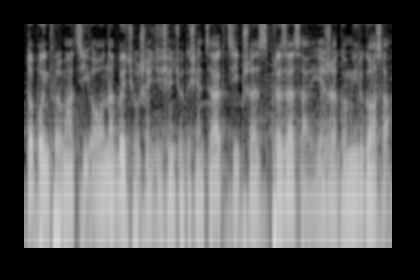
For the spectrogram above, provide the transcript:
To po informacji o nabyciu 60 tysięcy akcji przez prezesa Jerzego Mirgosa.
